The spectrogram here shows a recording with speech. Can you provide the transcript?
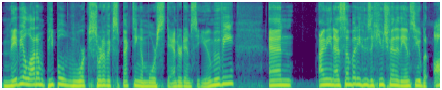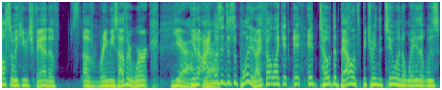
Maybe a lot of people were sort of expecting a more standard MCU movie. And I mean, as somebody who's a huge fan of the MCU, but also a huge fan of of Raimi's other work, Yeah. you know, I wasn't disappointed. I felt like it it it towed the balance between the two in a way that was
